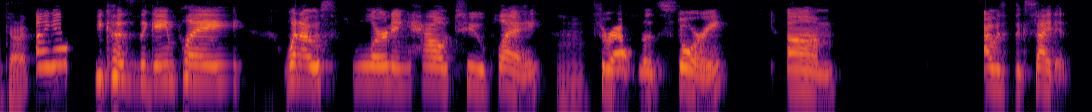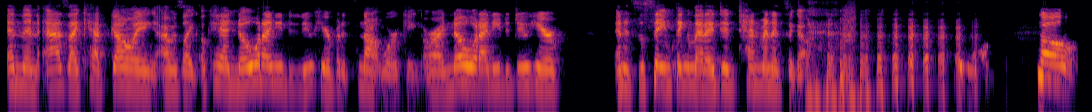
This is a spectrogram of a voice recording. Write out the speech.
okay. I guess, because the gameplay when I was learning how to play hmm throughout the story, um I was excited. And then as I kept going, I was like, okay, I know what I need to do here, but it's not working. Or I know what I need to do here, and it's the same thing that I did 10 minutes ago. so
